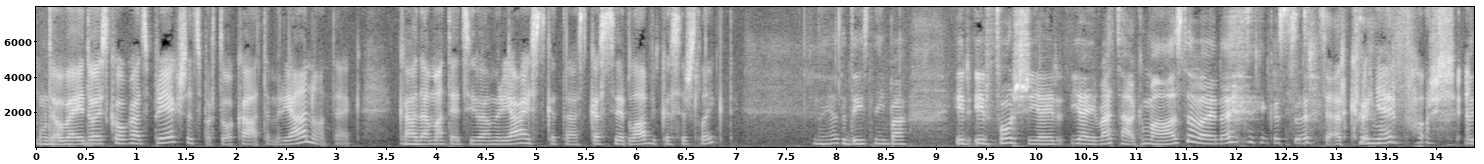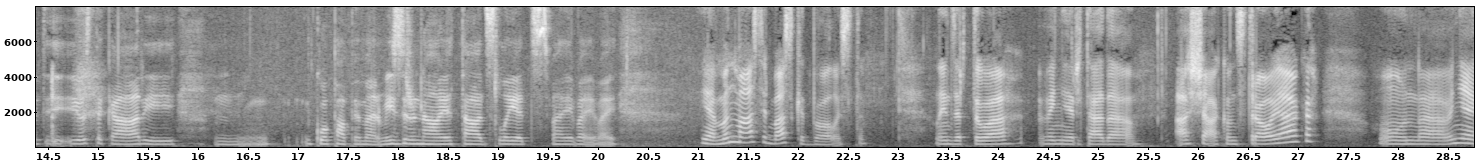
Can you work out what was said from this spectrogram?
un, un tev veidojas kaut kāds priekšstats par to, kā tam ir jānotiek, kādām attiecībām ir jāizskatās, kas ir labi, kas ir slikti. Nu, jā, tad īstenībā ir, ir forši, ja ir, ja ir vecāka māsa vai ne. Kas var... Ceru, ka viņa ir forša. Bet jūs tā kā arī mm, kopā, piemēram, izrunājat tādas lietas, vai, vai, vai Jā, man māsa ir basketboliste. Līdz ar to viņa ir tāda ašāka un straujāka. Un, uh, viņai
